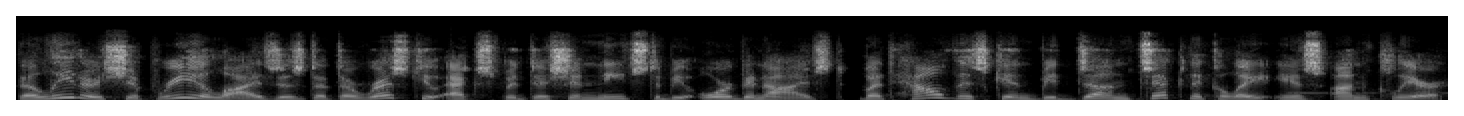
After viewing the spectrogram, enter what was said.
The leadership realizes that the rescue expedition needs to be organized, but how this can be done technically is unclear.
